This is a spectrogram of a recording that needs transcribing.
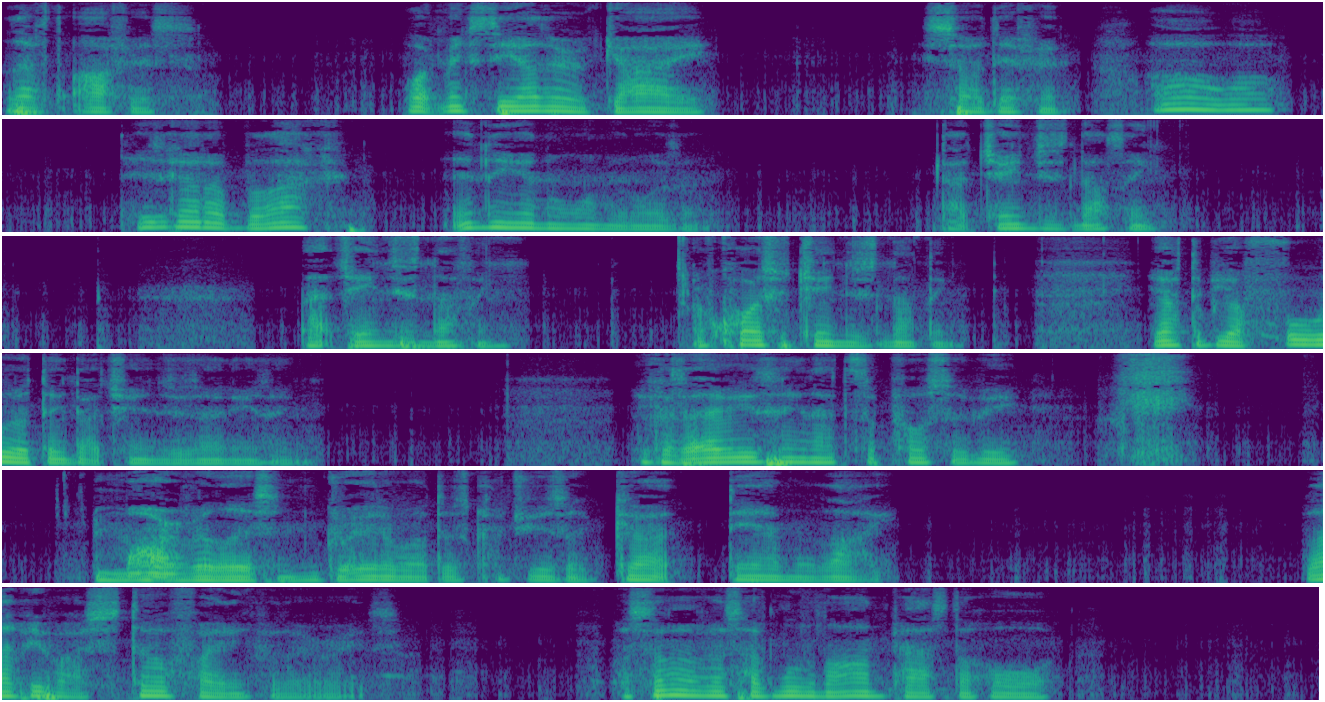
left office. What makes the other guy so different? Oh well, he's got a black Indian woman with him. That changes nothing. That changes nothing. Of course, it changes nothing. You have to be a fool to think that changes anything. Because everything that's supposed to be marvelous and great about this country is a goddamn lie. Black people are still fighting for their rights. But some of us have moved on past the whole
